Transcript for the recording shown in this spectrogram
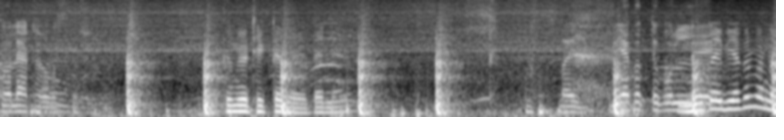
চলে আঠারো বছর। তুমিও ঠিক টাইমে তাইলে? ভাই বিয়ে করতে করলে নৌকায় বিয়ে করবা না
